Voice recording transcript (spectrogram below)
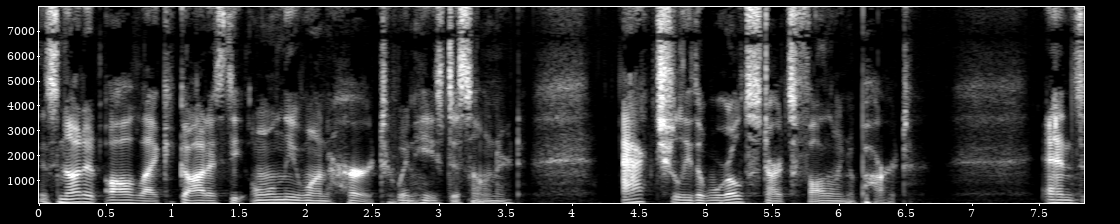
It's not at all like God is the only one hurt when he's dishonored. Actually, the world starts falling apart. And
